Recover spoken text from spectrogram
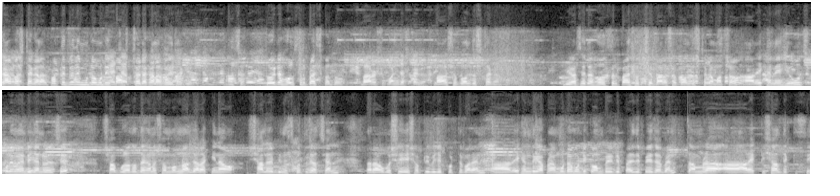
চার পাঁচটা কালার প্রত্যেকটাতে মোটামুটি হ্যাঁ, পাঁচ ছয়টা কালার হয়ে থাকে। আচ্ছা তো এটা হোলসেল প্রাইস কত? বারোশো পঞ্চাশ টাকা। বারোশো পঞ্চাশ টাকা। বিয়ার্স এটা হোলসেল প্রাইস হচ্ছে বারোশো পঞ্চাশ টাকা মাত্র। আর এখানে হিউজ পরিমাণে ডিজাইন রয়েছে। সবগুলো তো দেখানো সম্ভব না। যারা কিনা শালের বিজনেস করতে যাচ্ছেন, তারা অবশ্যই এই শপটি ভিজিট করতে পারেন। আর এখান থেকে আপনারা মোটামুটি কম্পিটিটিভ প্রাইসে পেয়ে যাবেন। তো আমরা আরেকটি শাল দেখতেছি।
